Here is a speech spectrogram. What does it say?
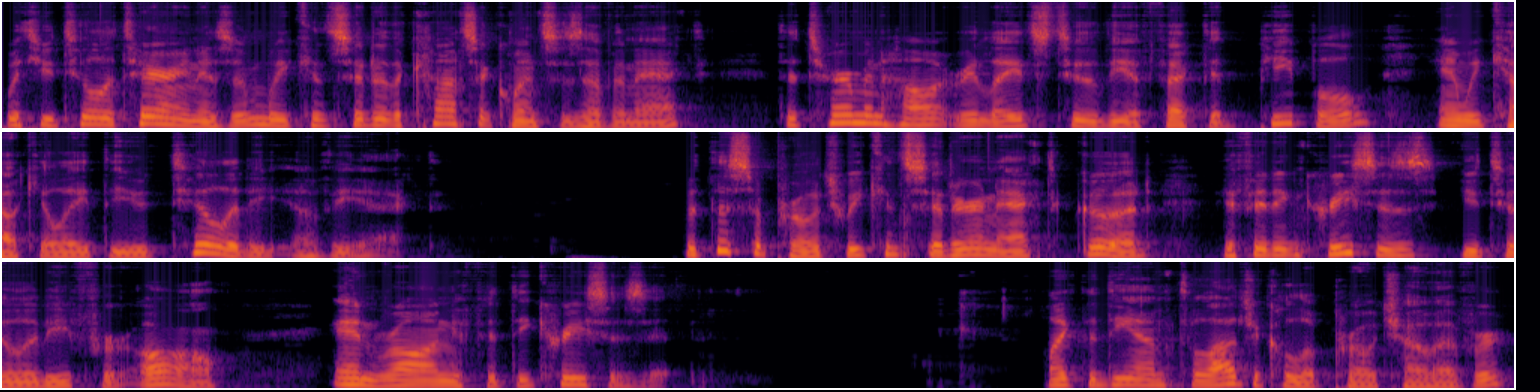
With utilitarianism, we consider the consequences of an act, determine how it relates to the affected people, and we calculate the utility of the act. With this approach, we consider an act good if it increases utility for all, and wrong if it decreases it. Like the deontological approach, however,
